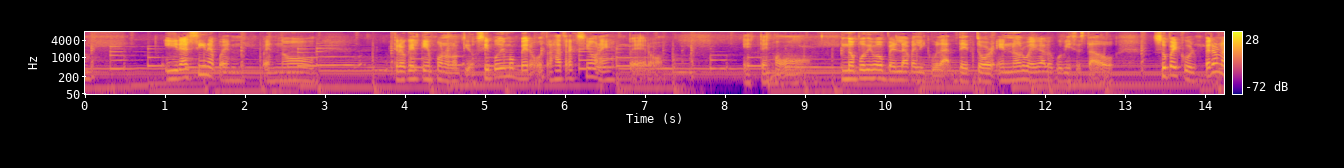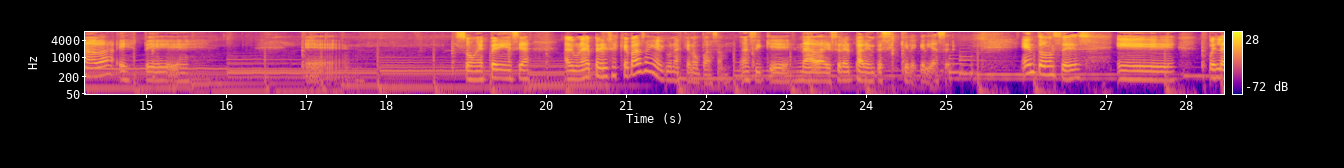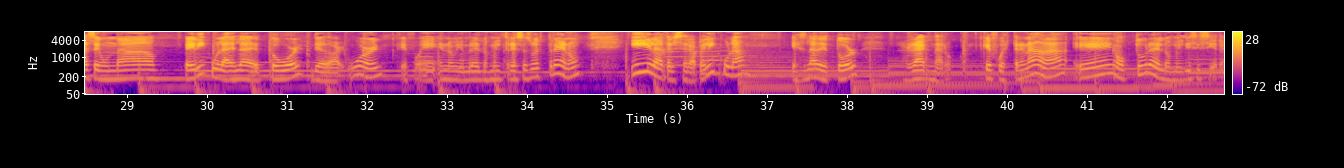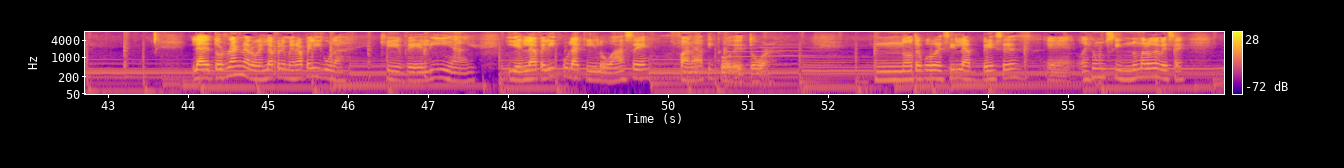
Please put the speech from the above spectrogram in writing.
ir al cine pues, pues no creo que el tiempo no nos dio. Sí pudimos ver otras atracciones, pero este no no pudimos ver la película de Thor en Noruega, lo que hubiese estado súper cool. Pero nada, este. Eh, son experiencias, algunas experiencias que pasan y algunas que no pasan. Así que nada, ese era el paréntesis que le quería hacer. Entonces, eh, pues la segunda película es la de Thor The Dark World, que fue en noviembre del 2013 su estreno. Y la tercera película es la de Thor Ragnarok, que fue estrenada en octubre del 2017. La de Thor Ragnarok es la primera película que veían y es la película que lo hace fanático de Thor. No te puedo decir las veces, eh, es un sinnúmero de veces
